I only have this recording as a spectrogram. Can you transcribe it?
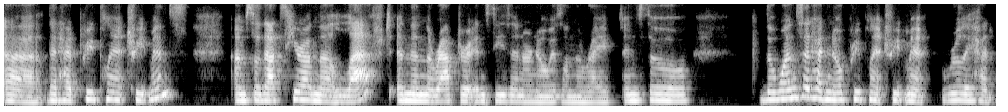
uh, that had pre-plant treatments, um, so that's here on the left, and then the Raptor in season or no is on the right. And so the ones that had no pre-plant treatment really had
